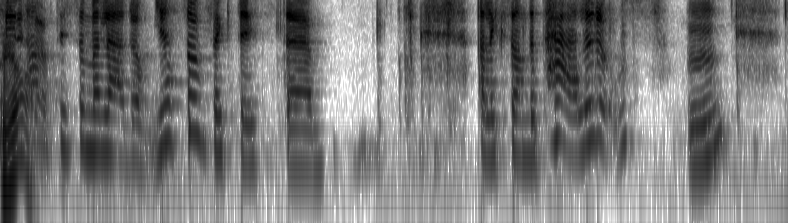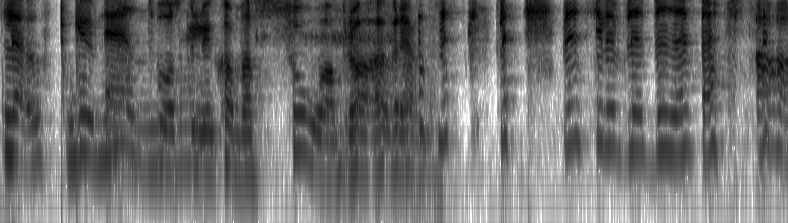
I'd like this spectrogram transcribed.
se Bra. det alltid som en lärdom. Jag såg faktiskt eh, Alexander Pärleros la upp Gud, ni en- två skulle ju komma så bra överens. vi, skulle, vi skulle bli BFFs. Ja,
